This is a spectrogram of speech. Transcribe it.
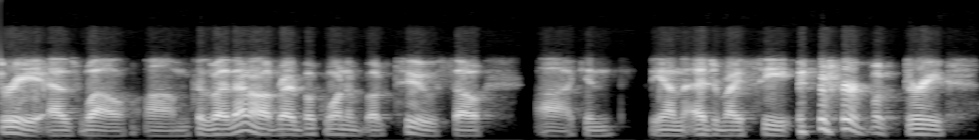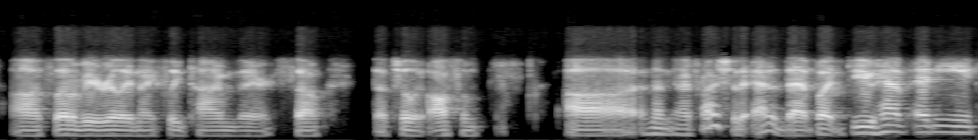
three as well. Because um, by then I'll have read book one and book two. So uh, I can be on the edge of my seat for book three. Uh, so that'll be really nicely timed there. So that's really awesome. Uh, and then I probably should have added that, but do you have any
